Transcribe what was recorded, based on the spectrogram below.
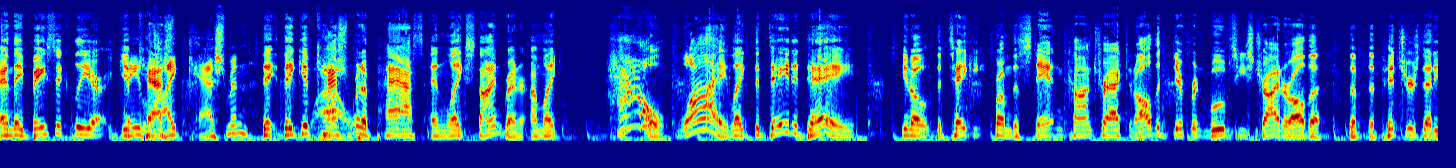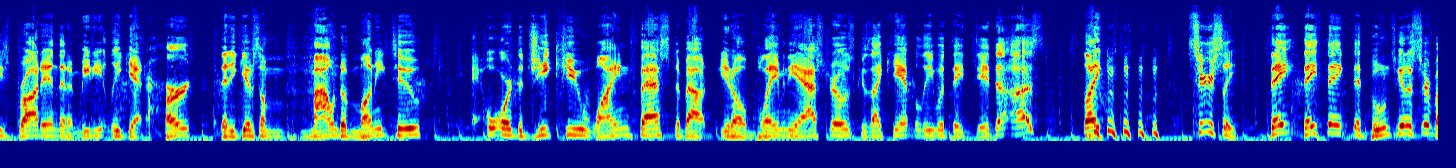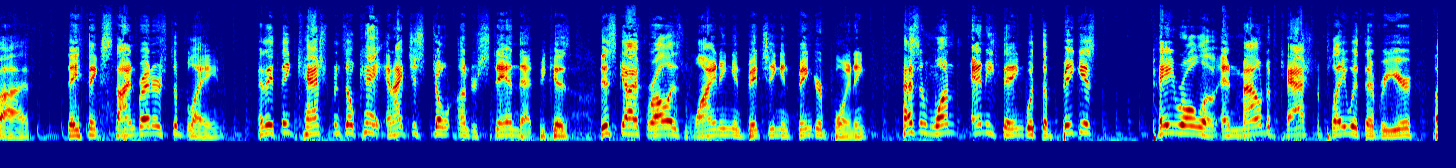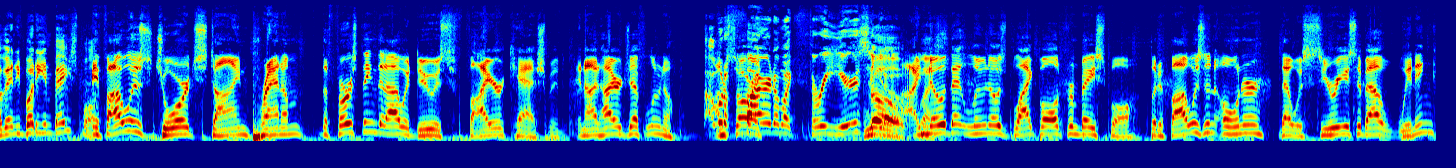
and they basically are, give they Cash, like Cashman. They they give wow. Cashman a pass and like Steinbrenner. I'm like, how? Why? Like the day to day, you know, the taking from the Stanton contract and all the different moves he's tried, or all the, the the pitchers that he's brought in that immediately get hurt, that he gives a mound of money to. Or the GQ wine fest about you know blaming the Astros because I can't believe what they did to us. Like seriously, they they think that Boone's going to survive they think Steinbrenner's to blame, and they think Cashman's okay. And I just don't understand that because this guy, for all his whining and bitching and finger pointing, hasn't won anything with the biggest payroll and mound of cash to play with every year of anybody in baseball. If I was George Steinbrenner, the first thing that I would do is fire Cashman, and I'd hire Jeff Luhnow. I would have fired him like three years no, ago. I know that Luhnow's blackballed from baseball, but if I was an owner that was serious about winning,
